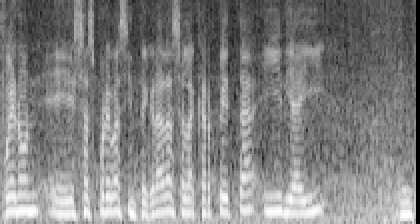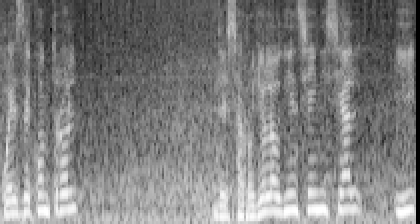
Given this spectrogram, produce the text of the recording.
fueron eh, esas pruebas integradas a la carpeta y de ahí un juez de control desarrolló la audiencia inicial y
